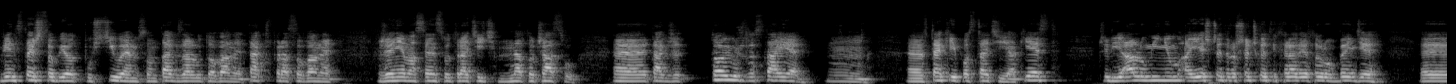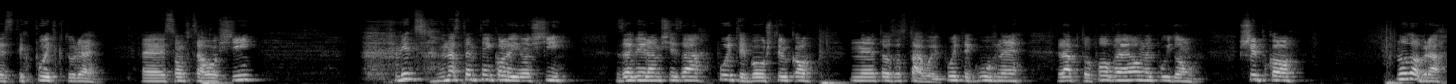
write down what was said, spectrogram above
więc też sobie odpuściłem. Są tak zalutowane, tak wprasowane, że nie ma sensu tracić na to czasu. E, także to już zostaje mm, e, w takiej postaci jak jest, czyli aluminium, a jeszcze troszeczkę tych radiatorów będzie e, z tych płyt, które e, są w całości. Więc w następnej kolejności zabieram się za płyty, bo już tylko mm, to zostały. Płyty główne, laptopowe, one pójdą szybko. No dobra,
